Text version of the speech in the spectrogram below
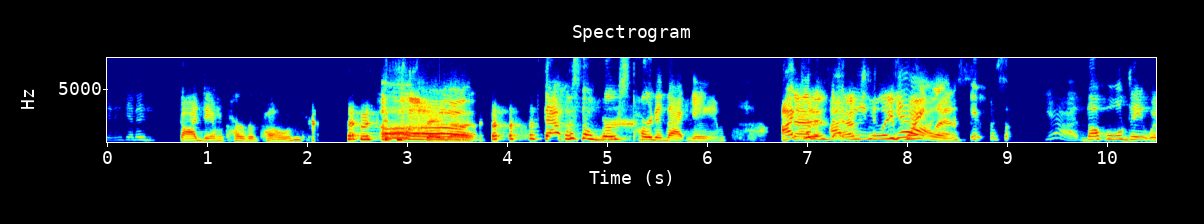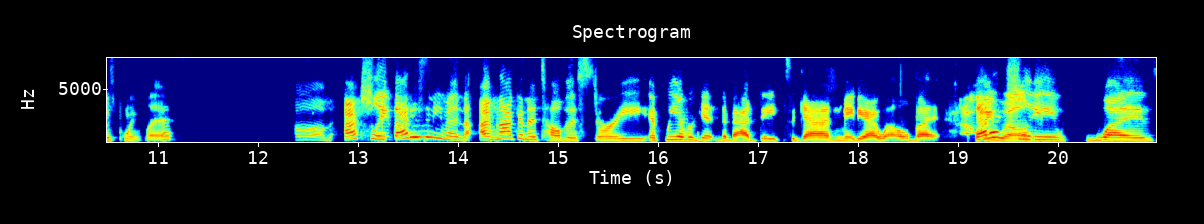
Didn't get a goddamn Carver cone. I was just say that. That was the worst part of that game. I that could've- is I mean, absolutely yeah, pointless. It was, yeah, the whole date was pointless. Um, actually, that isn't even. I'm not going to tell this story. If we ever get into bad dates again, maybe I will. But that we will. actually was.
